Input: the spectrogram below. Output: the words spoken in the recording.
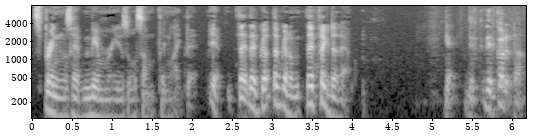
springs have memories or something like that. Yeah, they, they've got they've got 'em- they've figured it out. Yeah, they've, they've got it done.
